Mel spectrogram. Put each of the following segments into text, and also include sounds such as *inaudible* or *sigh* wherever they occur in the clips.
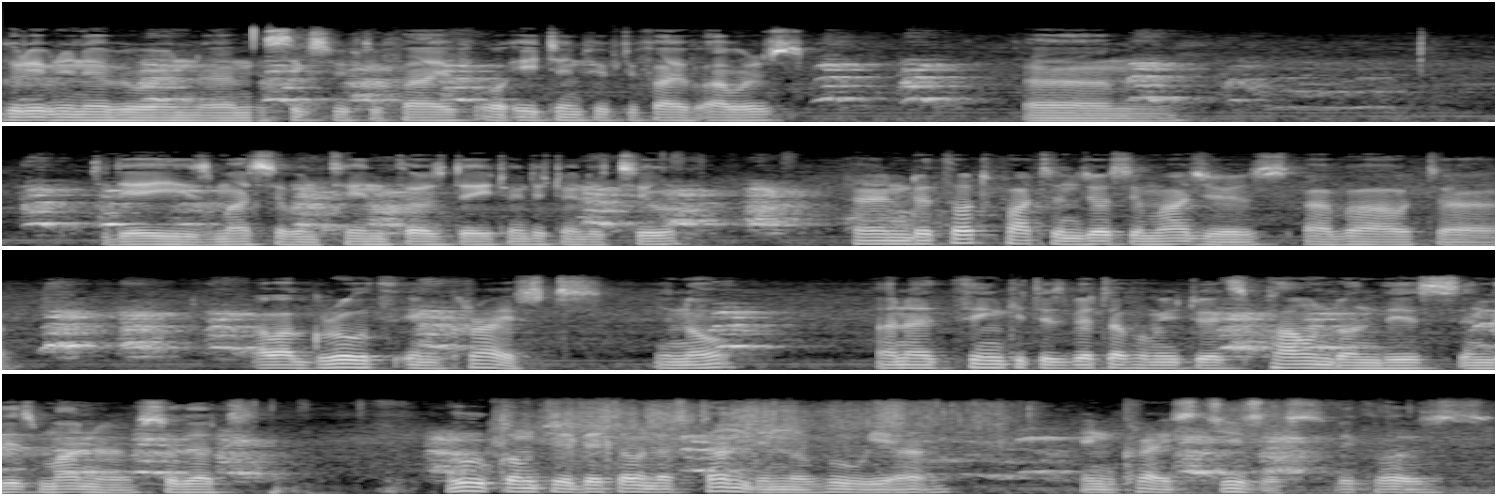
Good evening, everyone. Um, 6:55 or 18:55 hours. Um, today is March 17, Thursday, 2022, and the thought pattern just emerges about uh, our growth in Christ. You know, and I think it is better for me to expound on this in this manner so that we will come to a better understanding of who we are in Christ Jesus because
